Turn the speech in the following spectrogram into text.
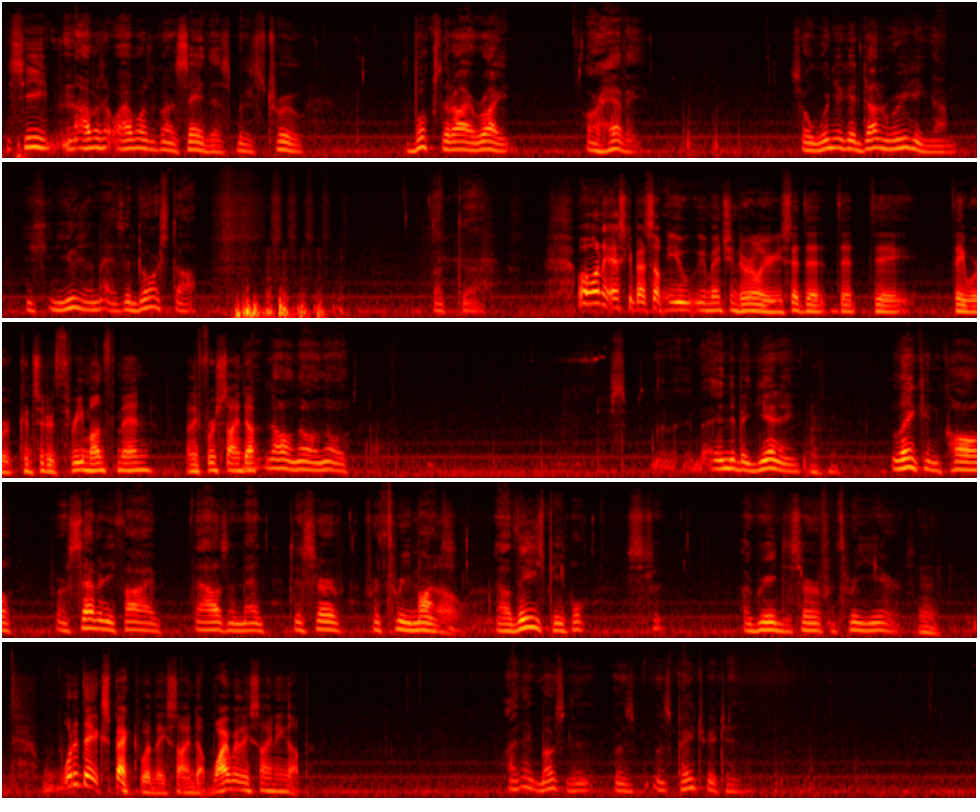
you see, I was I wasn't going to say this, but it's true. the books that I write are heavy. So when you get done reading them, you can use them as a doorstop. but uh, well, I want to ask you about something you, you mentioned earlier. You said that that they they were considered three month men when they first signed up. No, no, no. In the beginning, mm-hmm. Lincoln called for 75,000 men to serve for three months. Oh. Now, these people agreed to serve for three years. Mm. What did they expect when they signed up? Why were they signing up? I think most of it was, was patriotism.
